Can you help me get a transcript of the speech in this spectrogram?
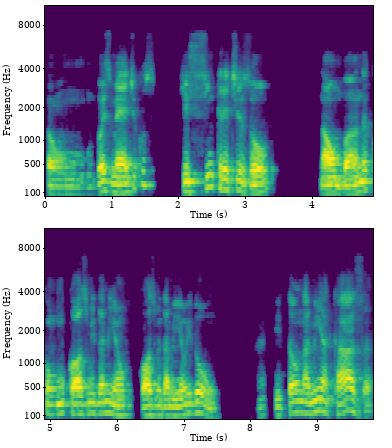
São dois médicos que sincretizou na Umbanda como Cosme e Damião. Cosme e Damião e Dom. Né? Então, na minha casa,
